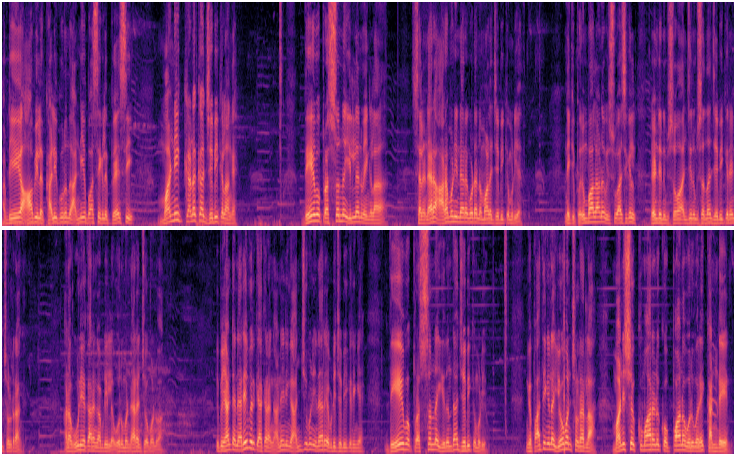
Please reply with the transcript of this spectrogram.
அப்படியே ஆவியில் கழிகூர்ந்து அந்நிய பாஷைகளை பேசி மணிக்கணக்காக ஜெபிக்கலாங்க. தேவ பிரசன்னம் இல்லைன்னு வைங்களேன். சில நேரம் அரை மணி நேரம் கூட நம்மளால் ஜெபிக்க முடியாது. இன்றைக்கி பெரும்பாலான விசுவாசிகள் ரெண்டு நிமிஷம் அஞ்சு நிமிஷம் தான் ஜெபிக்கிறேன்னு சொல்கிறாங்க ஆனால் ஊழியக்காரங்க அப்படி இல்லை. ஒரு மணி நேரம் ஜெபம் பண்ணுவாங்க. இப்போ என்கிட்ட நிறைய பேர் கேட்குறாங்க அண்ணே நீங்கள் அஞ்சு மணி நேரம் எப்படி ஜெபிக்கிறீங்க? தேவ பிரசன்னம் இருந்தால் ஜெபிக்க முடியும். இங்கே பார்த்தீங்கன்னா யோவன் சொல்கிறார்லா மனுஷகுமாரனுக்கு ஒப்பான ஒருவரை கண்டேன்.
